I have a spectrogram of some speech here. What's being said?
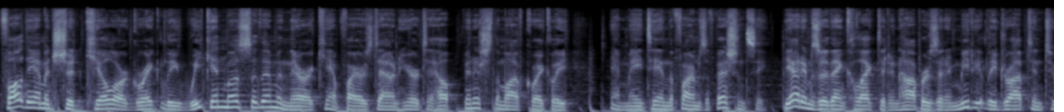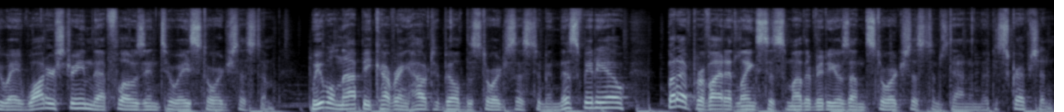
Fall damage should kill or greatly weaken most of them, and there are campfires down here to help finish them off quickly and maintain the farm's efficiency. The items are then collected in hoppers and immediately dropped into a water stream that flows into a storage system. We will not be covering how to build the storage system in this video, but I've provided links to some other videos on storage systems down in the description.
